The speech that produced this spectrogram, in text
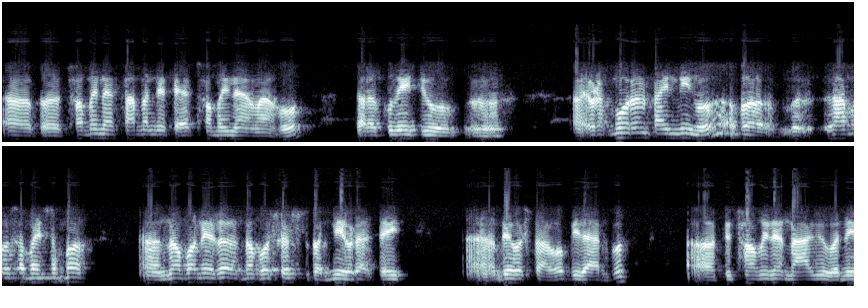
छ महिना सामान्यतया छ महिनामा हो तर कुनै त्यो एउटा मोरल बाइन्डिङ हो। अब लामो समयसम्म नबनेर नबसोस् भन्ने एउटा चाहिँ व्यवस्था हो विधानको त्यो छ महिना नाग्यो भने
